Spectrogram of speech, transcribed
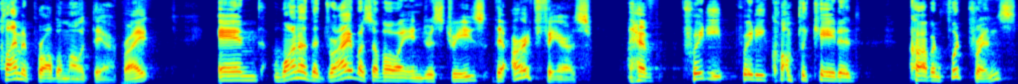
climate problem out there, right? And one of the drivers of our industries, the art fairs, have pretty, pretty complicated carbon footprints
